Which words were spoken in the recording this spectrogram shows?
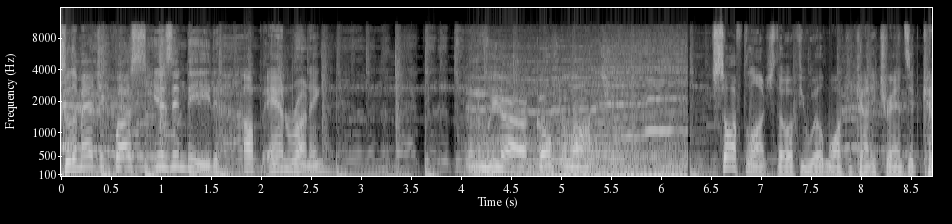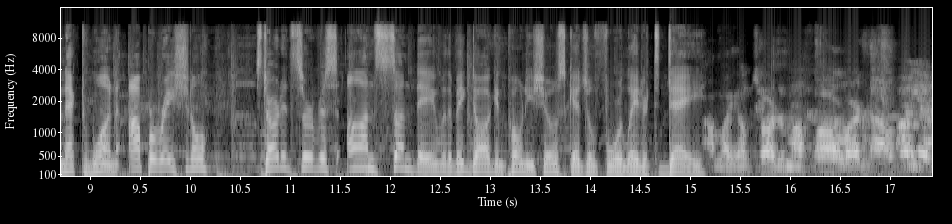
So the Magic Bus is indeed up and running. Then we uh, go for launch. Soft launch, though, if you will. Milwaukee County Transit Connect One operational. Started service on Sunday with a big dog and pony show scheduled for later today. I'm like, I'm charging my phone right now. Oh, yeah,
